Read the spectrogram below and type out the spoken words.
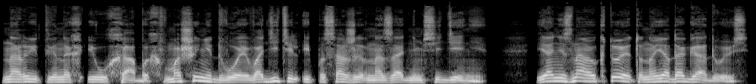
на рытвинах и ухабах. В машине двое, водитель и пассажир на заднем сиденье. Я не знаю, кто это, но я догадываюсь.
